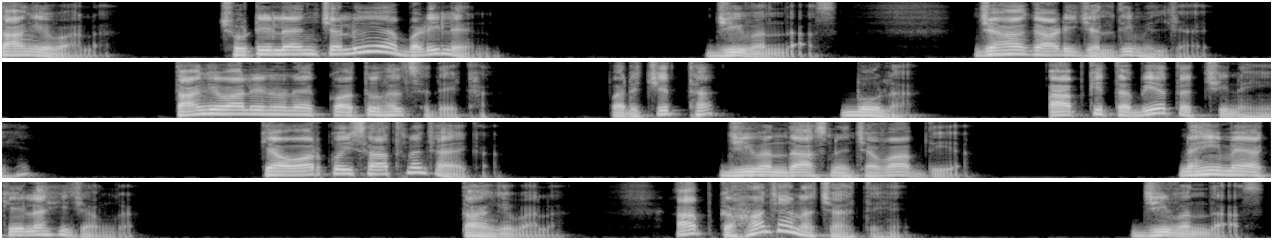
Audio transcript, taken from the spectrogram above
तांगे वाला, छोटी लेन चलूँ या बड़ी लेन? जीवनदास, जहाँ गाड़ी जल्दी मिल जाए। तांगे वाले ने उन्हें कौतूहल से देखा, परिचित था, बोला, आपकी तबीयत अच्छी नहीं है? क्या और कोई साथ न जाएगा? जीवनदास ने जवाब दिया, नहीं, मैं अकेला ही जाऊँगा। तांगे वाला आप कहाँ जाना चाहते हैं? जीवनदास,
